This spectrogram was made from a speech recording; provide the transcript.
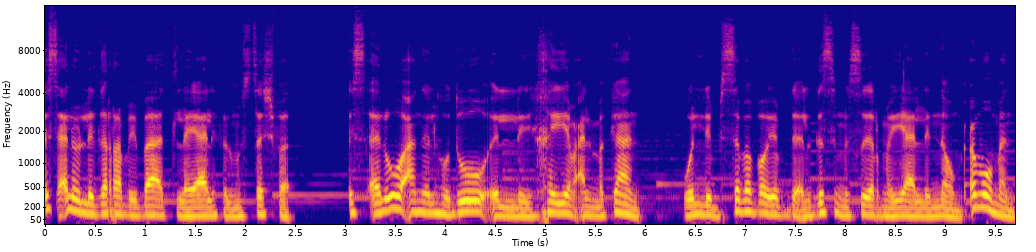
اسألوا اللي قرب يبات ليالي في المستشفى. اسألوه عن الهدوء اللي يخيم على المكان واللي بسببه يبدأ الجسم يصير ميال للنوم. عموما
